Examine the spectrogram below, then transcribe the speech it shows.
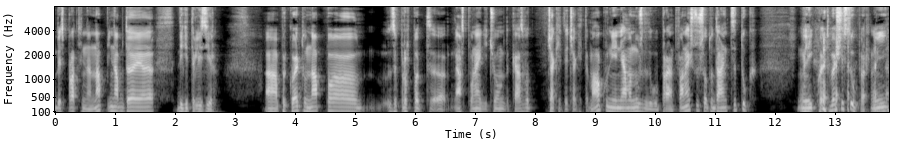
да изпрати на НАП и НАП да я дигитализира. А, при което НАП а, за първ път, аз поне ги чувам да казват, чакайте, чакайте малко, ние няма нужда да го правим това нещо, защото данните са тук. Нали, което беше супер. Нали,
